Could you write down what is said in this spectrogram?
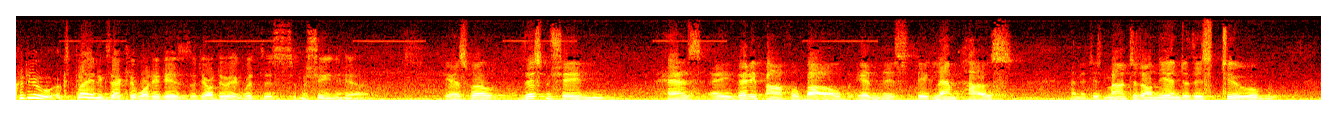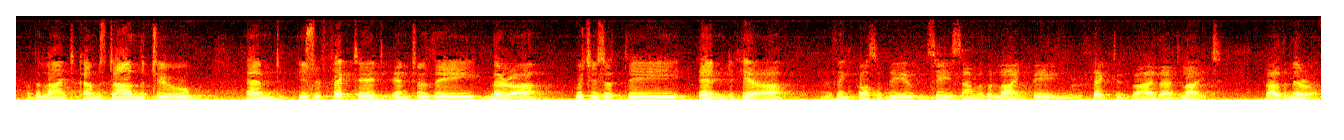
Could you explain exactly what it is that you're doing with this machine here? Yes, well, this machine has a very powerful bulb in this big lamp house, and it is mounted on the end of this tube. And the light comes down the tube and is reflected into the mirror, which is at the end here. And I think possibly you can see some of the light being reflected by that light, by the mirror.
